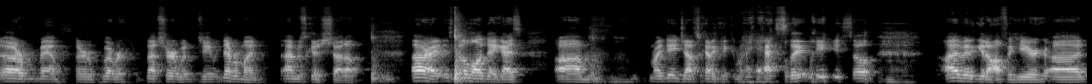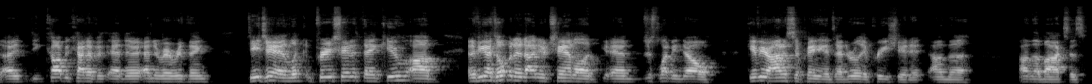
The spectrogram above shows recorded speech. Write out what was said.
Or ma'am, or whoever. Not sure what Jamie. Never mind. I'm just gonna shut up. All right, it's been a long day, guys. Um, my day job's kind of kicking my ass lately, so I'm gonna get off of here. Uh, I you caught me kind of at the end of everything. DJ, I look appreciate it. Thank you. Um, and if you guys open it on your channel and, and, just let me know, give your honest opinions. I'd really appreciate it on the on the boxes.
